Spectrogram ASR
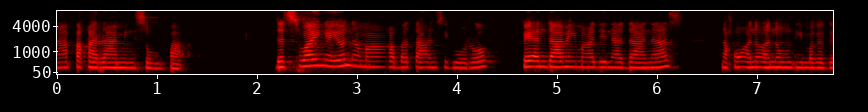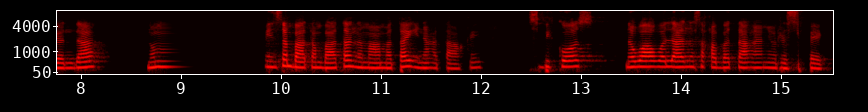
napakaraming sumpa. That's why ngayon, ang mga kabataan siguro, kaya ang daming mga dinadanas na kung ano-anong hindi magaganda. No? Minsan batang-bata namamatay, inaatake. It's because nawawala na sa kabataan yung respect.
